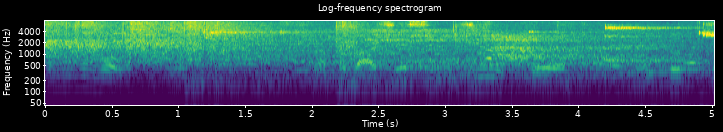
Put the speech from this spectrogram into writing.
Каміна на е, тут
